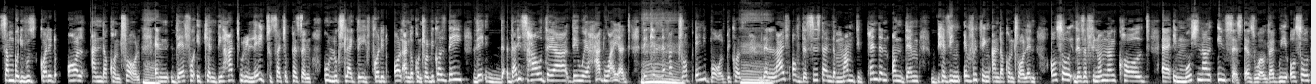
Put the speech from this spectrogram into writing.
somebody who's got it all under control. Mm. And therefore it can be hard to relate to such a person who looks like they've got it all under control because they, they, th- that is how they are, they were hardwired. They mm. can never drop any ball because mm. the life of the sister and the mom dependent on them having everything under control. And also there's a phenomenon called uh, emotional incest as well that we also,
